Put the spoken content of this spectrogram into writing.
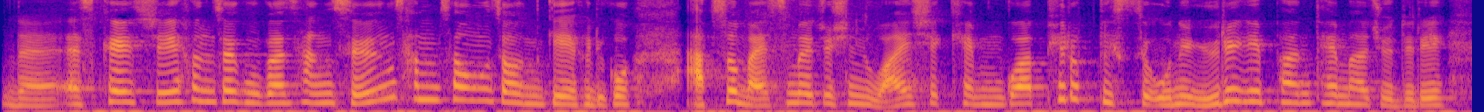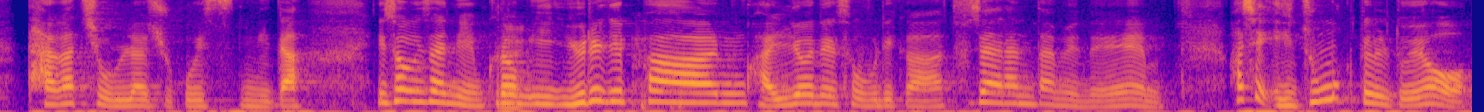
네, SKC 현재 구간 상승, 삼성전기 그리고 앞서 말씀해주신 YC켐과 필옵틱스 오늘 유리기판 테마주들이 다 같이 올라주고 있습니다. 이성웅 이사님, 그럼 이 유리기판 관련해서 우리가 투자를 한다면은 사실 이 종목들도요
